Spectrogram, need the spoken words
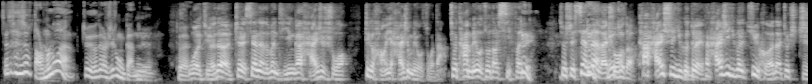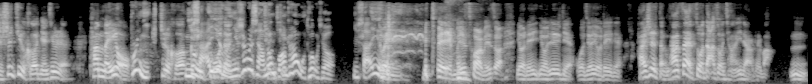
这这这捣什么乱？就有点这种感觉。嗯对，我觉得这现在的问题应该还是说，这个行业还是没有做大，就他没有做到细分对。就是现在来说对没有做到，它还是一个对，他还是一个聚合的，就是只是聚合年轻人，他没有不是你适合你啥意思？你是不是想弄广场舞脱口秀？你啥意思？对 对，没错没错，有这有这一点，我觉得有这一点，还是等他再做大做强一点，对吧？嗯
